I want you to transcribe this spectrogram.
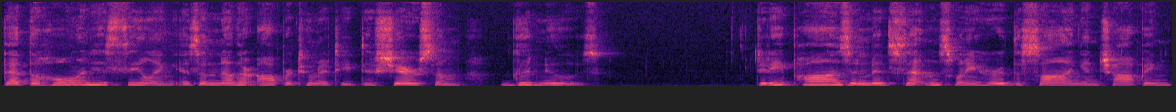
that the hole in his ceiling is another opportunity to share some good news. Did he pause in mid sentence when he heard the sawing and chopping?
